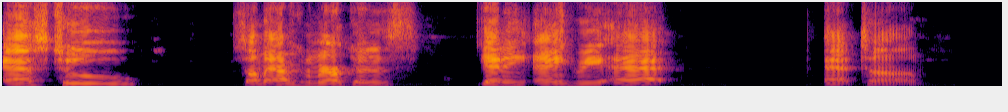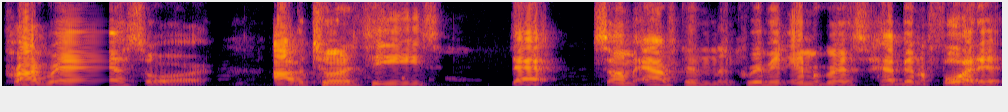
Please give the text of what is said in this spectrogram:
as to some African Americans getting angry at at um, progress or opportunities that some African and Caribbean immigrants have been afforded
